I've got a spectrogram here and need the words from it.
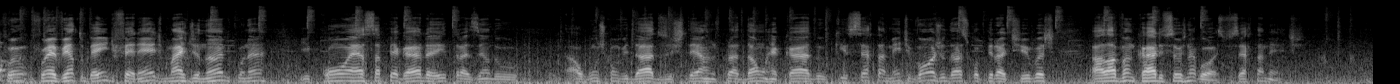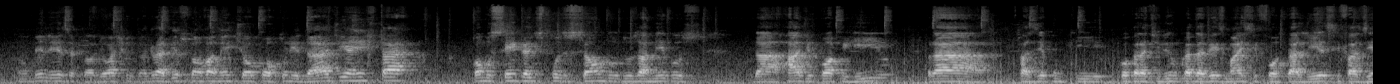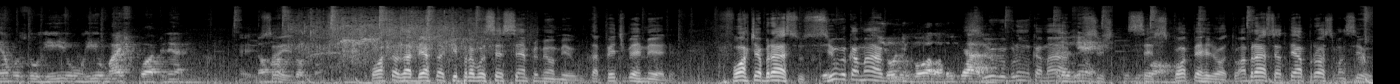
foi, foi um evento bem diferente, mais dinâmico, né? E com essa pegada aí, trazendo alguns convidados externos para dar um recado que certamente vão ajudar as cooperativas a alavancarem seus negócios, certamente. Então, beleza, Cláudio. Eu acho que agradeço novamente a oportunidade e a gente está, como sempre, à disposição do, dos amigos da Rádio Pop Rio para fazer com que o cooperativismo cada vez mais se fortaleça e fazemos do Rio um Rio mais pop, né, amigo? É então, isso aí. Portas abertas aqui para você sempre, meu amigo. Tapete vermelho. Forte abraço, Silvio Camargo. Show de bola, obrigado. Silvio Bruno Camargo, Sescop RJ. Um abraço e até a próxima, Silvio.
